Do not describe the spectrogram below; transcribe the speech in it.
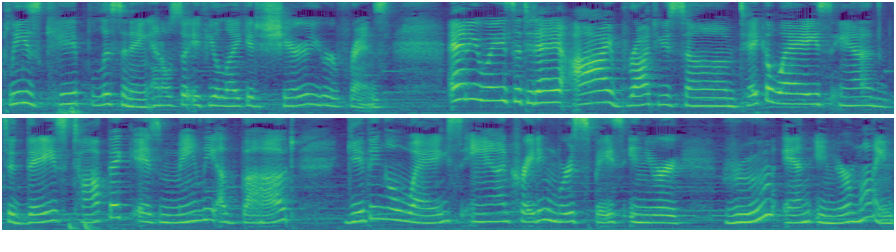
please keep listening. And also if you like it share your friends. Anyway so today i brought you some takeaways. And today's topic is mainly about giving away and creating more space in your room and in your mind。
